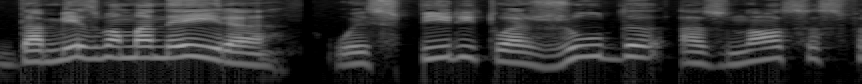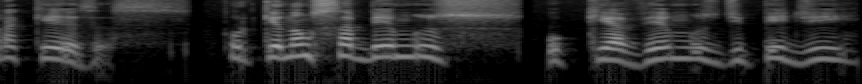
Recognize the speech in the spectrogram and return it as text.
Da mesma maneira, o Espírito ajuda as nossas fraquezas, porque não sabemos o que havemos de pedir,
